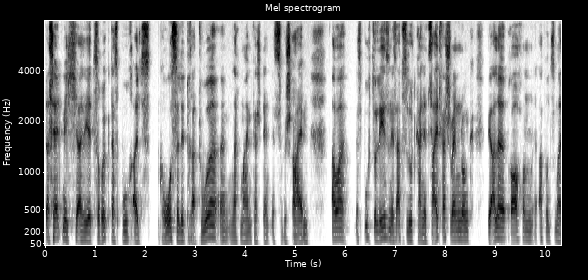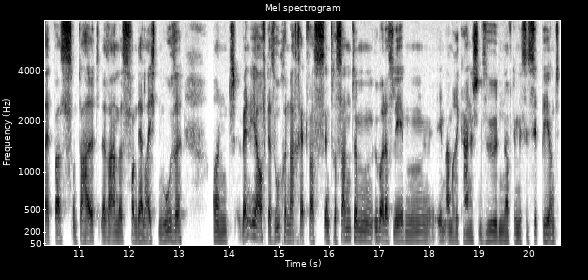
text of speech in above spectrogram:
Das hält mich also jetzt zurück, das Buch als große Literatur äh, nach meinem Verständnis zu beschreiben. Aber das Buch zu lesen ist absolut keine Zeitverschwendung. Wir alle brauchen ab und zu mal etwas Unterhaltsames von der leichten Muse. Und wenn ihr auf der Suche nach etwas Interessantem über das Leben im amerikanischen Süden, auf dem Mississippi und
